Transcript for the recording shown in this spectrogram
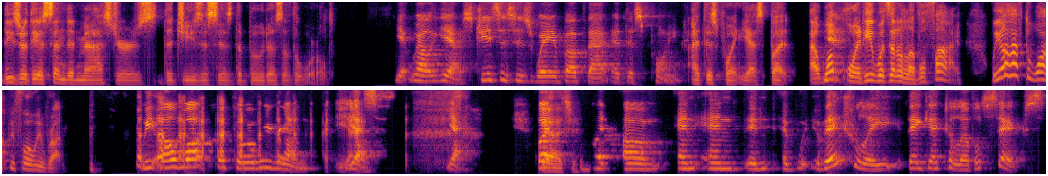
These are the ascended masters, the Jesuses, the Buddhas of the world. Yeah, well, yes, Jesus is way above that at this point. At this point, yes. But at one Yes. point, he was at a level five. We all have to walk before we run. We all walk before we run. Yes. Yeah. But Gotcha. but um and and, and eventually they get to level six.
